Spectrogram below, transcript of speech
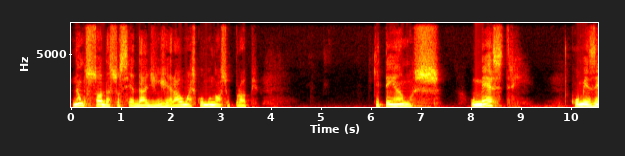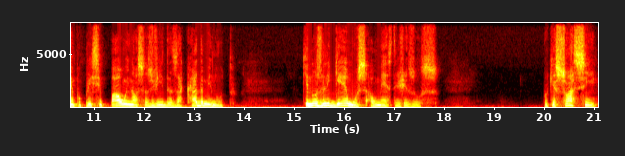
não só da sociedade em geral, mas como o nosso próprio. Que tenhamos o Mestre como exemplo principal em nossas vidas a cada minuto. Que nos liguemos ao Mestre Jesus. Porque só assim,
